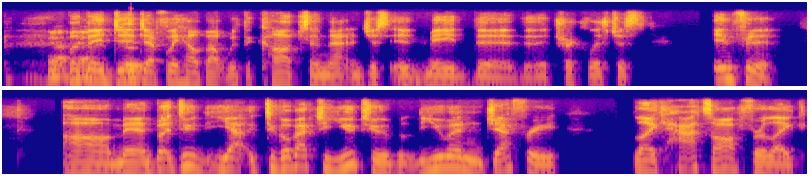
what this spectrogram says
Yeah. Yeah, But yeah, they did true. definitely help out with the cups and that and just it made the, the, the trick list just infinite. Oh man. But dude, yeah, to go back to YouTube, you and Jeffrey, like hats off for like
